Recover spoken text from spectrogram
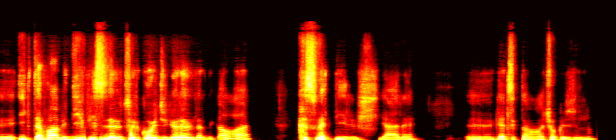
Eee, ilk defa bir DPC'de bir Türk oyuncu görebilirdik ama kısmet değilmiş. Yani, eee, gerçekten ona çok üzüldüm.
